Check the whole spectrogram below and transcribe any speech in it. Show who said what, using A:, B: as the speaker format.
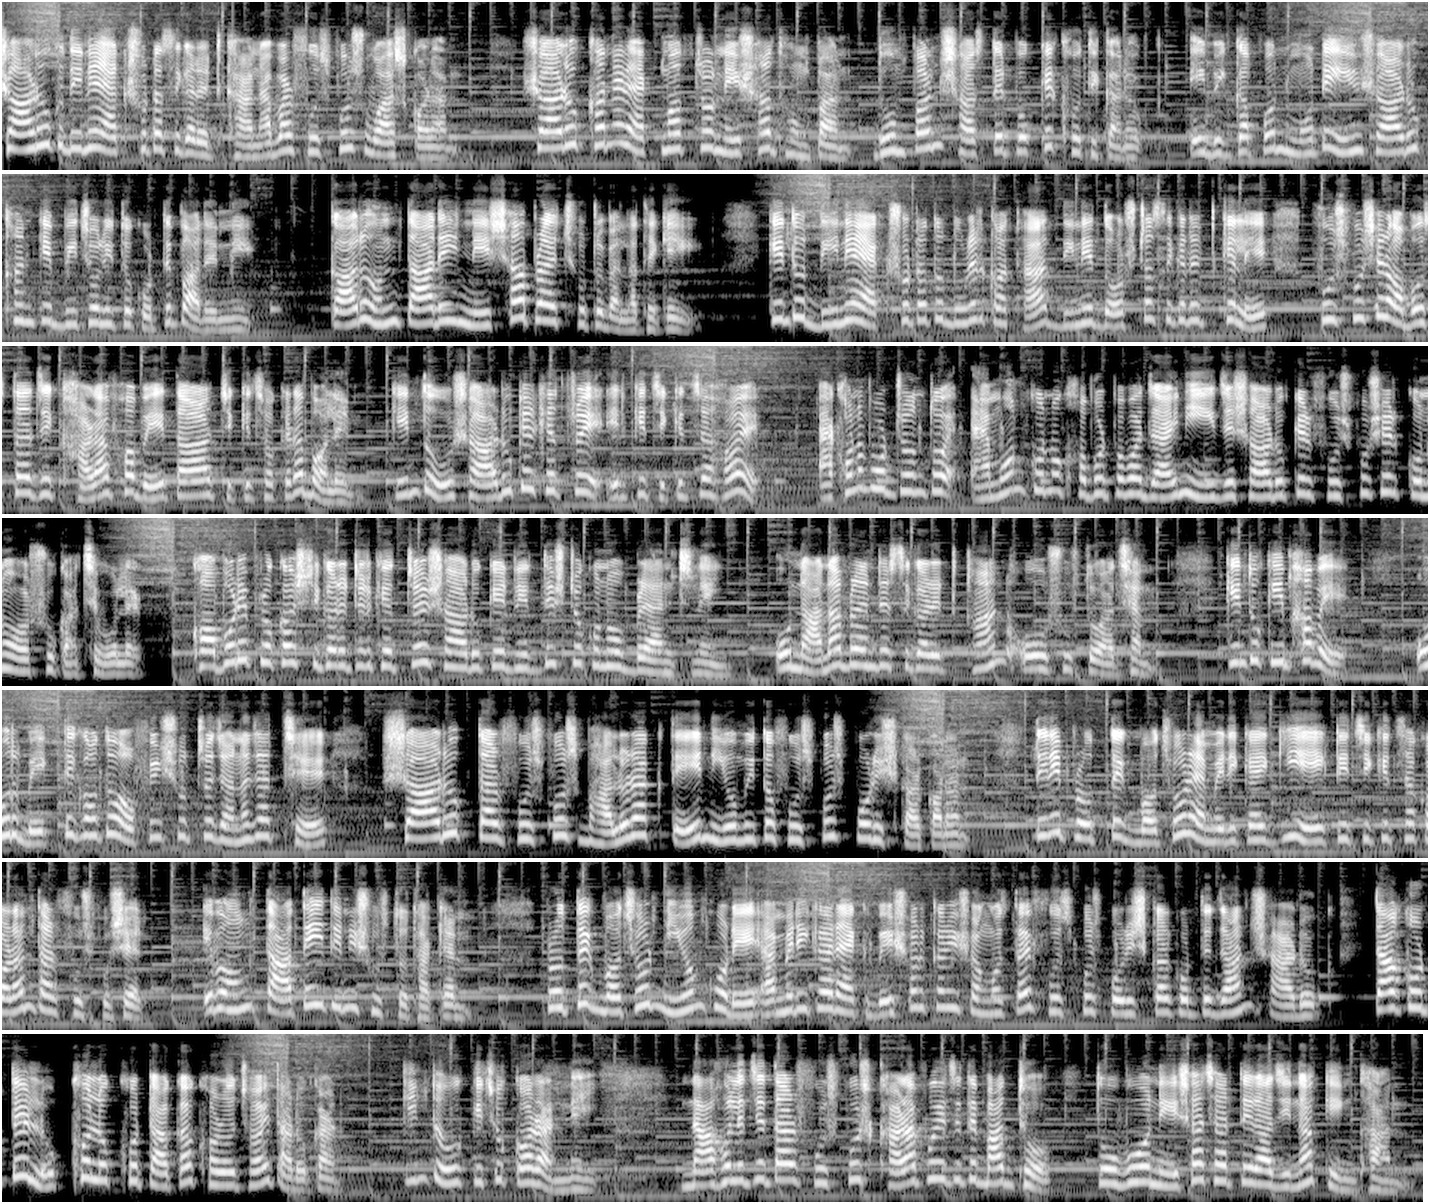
A: শাহরুখ দিনে একশোটা সিগারেট খান, আবার ফুসফুস ওয়াশ করান। শাহরুখ খানের একমাত্র নেশা ধূমপান। ধূমপান স্বাস্থ্যের পক্ষে ক্ষতিকারক। এই বিজ্ঞাপন মোটেই শাহরুখ খানকে বিচলিত করতে পারেননি। কারণ তার এই নেশা প্রায় ছোটবেলা থেকেই। কিন্তু দিনে একশোটা তো দূরের কথা, দিনে দশটা সিগারেট খেলে ফুসফুসের অবস্থা যে খারাপ হবে, তা চিকিৎসকেরা বলেন। কিন্তু শাহরুখের ক্ষেত্রে এর কি চিকিৎসা হয়? এখনও পর্যন্ত এমন কোনো খবর পাওয়া যায়নি যে শাহরুখের ফুসফুসের কোনো অসুখ আছে বলে। খবরে প্রকাশ সিগারেটের ক্ষেত্রে শাহরুখের নির্দিষ্ট কোনো ব্র্যান্ড নেই ও নানা ব্র্যান্ডের সিগারেট খান ও সুস্থ আছেন। কিন্তু কীভাবে? ওর ব্যক্তিগত অফিস সূত্রে জানা যাচ্ছে, শাহরুখ তার ফুসফুস ভালো রাখতে নিয়মিত ফুসফুস পরিষ্কার করান। তিনি প্রত্যেক বছর আমেরিকায় গিয়ে একটি চিকিৎসা করান তার ফুসফুসের এবং তাতেই তিনি সুস্থ থাকেন। প্রত্যেক বছর নিয়ম করে আমেরিকার এক বেসরকারি সংস্থায় ফুসফুস পরিষ্কার করতে যান শাহরুখ তা করতে লক্ষ লক্ষ টাকা খরচ হয় তারকার। কিন্তু কিছু করার নেই। না হলে যে তার ফুসফুস খারাপ হয়ে যেতে বাধ্য, তবুও নেশা ছাড়তে রাজি না কিং খান।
